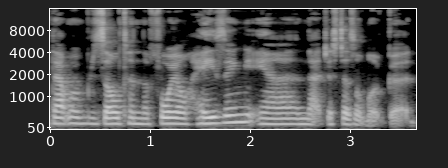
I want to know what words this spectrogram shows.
that will result in the foil hazing and that just doesn't look good.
